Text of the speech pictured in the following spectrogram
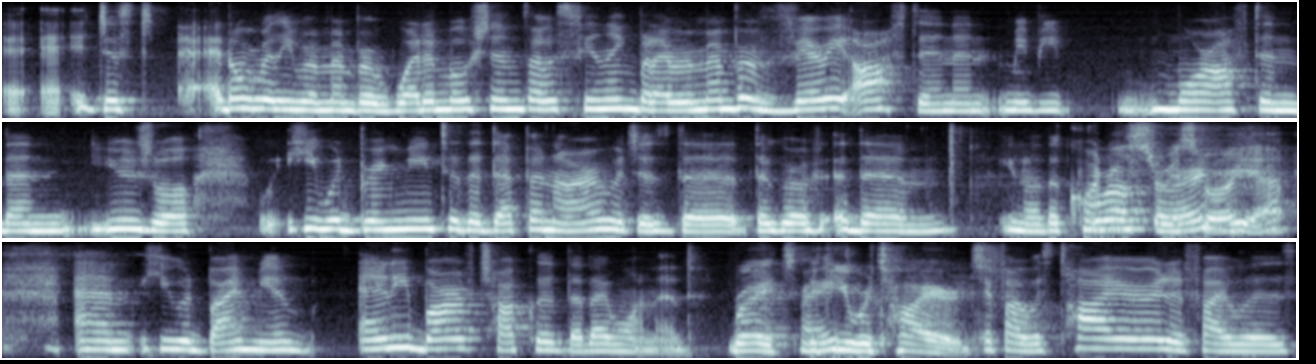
it just, I don't really remember what emotions I was feeling, but I remember very often and maybe more often than usual, he would bring me to the Dépanneur, which is the the gro- the you know the corner grocery store, store, yeah. And he would buy me a, any bar of chocolate that I wanted. Right. right. If you were tired. If I was tired, if I was,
